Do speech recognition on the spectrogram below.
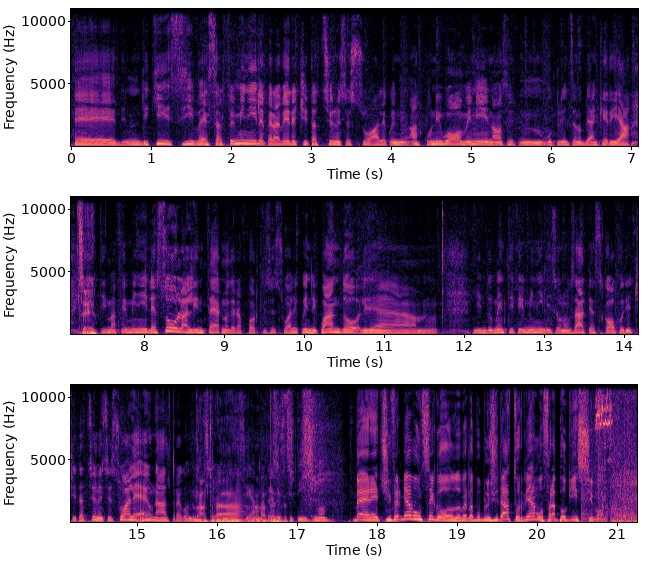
eh, di, di, chi si veste al femminile per avere eccitazione sessuale, quindi alcuni uomini no, si, um, utilizzano biancheria sì. intima femminile solo all'interno dei rapporti sessuali, quindi quando gli, uh, gli indumenti femminili sono usati a scopo di eccitazione sessuale è un'altra condizione un'altra, che si chiama travestitismo. Bene, ci fermiamo un secondo per la pubblicità, torniamo fra pochissimo.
